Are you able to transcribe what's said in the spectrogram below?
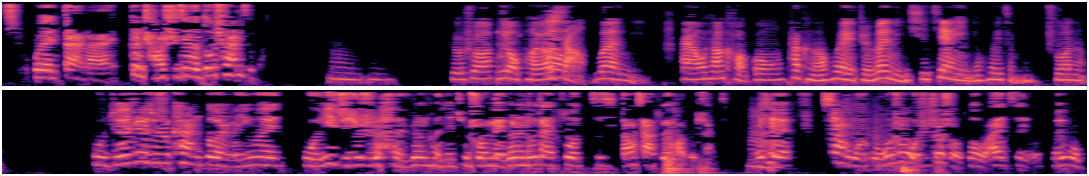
只会带来更长时间的兜圈子吧。嗯嗯，比如说你有朋友嗯想问你，哎呀，我想考公，他可能会询问你一些建议，你会怎么说呢？我觉得这就是看个人，因为我一直就是很认可那句说，每个人都在做自己当下最好的选择。嗯而且像我，我会说我是射手座，我爱自由，所以我不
